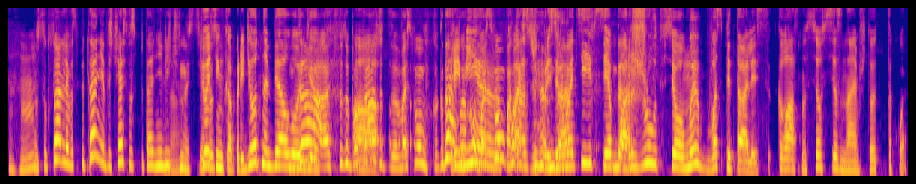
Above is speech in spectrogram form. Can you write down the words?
Мгм. но сексуальное воспитание это часть воспитания Да. личности. Это- Тетенька придет на биологию, Да, что-то покажет в восьмом, когда в пример, восьмом покажет классе. презерватив, все Да. поржут, все, мы воспитались. Классно, все, все знаем, что это такое.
